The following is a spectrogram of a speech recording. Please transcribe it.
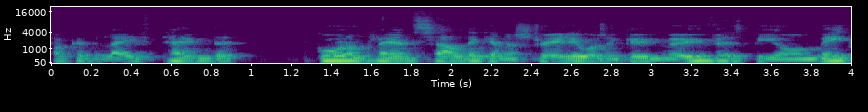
fucking lifetime that going and playing Celtic in Australia was a good move is beyond me.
